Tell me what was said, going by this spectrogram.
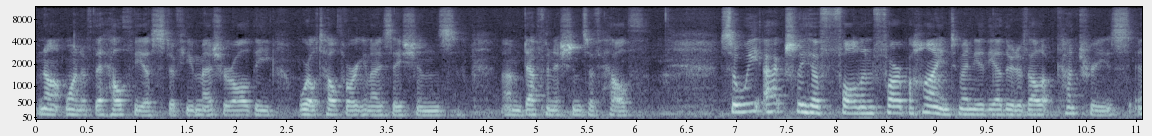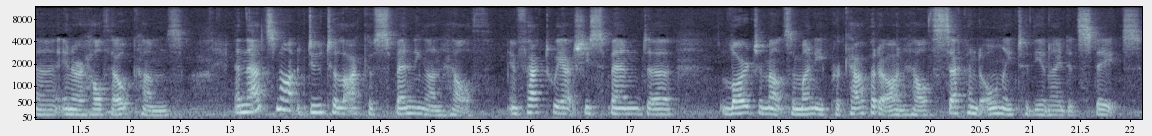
not one of the healthiest if you measure all the World Health Organization's um, definitions of health. So we actually have fallen far behind many of the other developed countries uh, in our health outcomes. And that's not due to lack of spending on health. In fact, we actually spend uh, large amounts of money per capita on health, second only to the United States.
